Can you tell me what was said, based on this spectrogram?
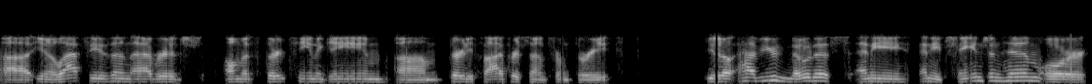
Uh, you know, last season averaged almost 13 a game, um, 35% from three. You know, have you noticed any any change in him, or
